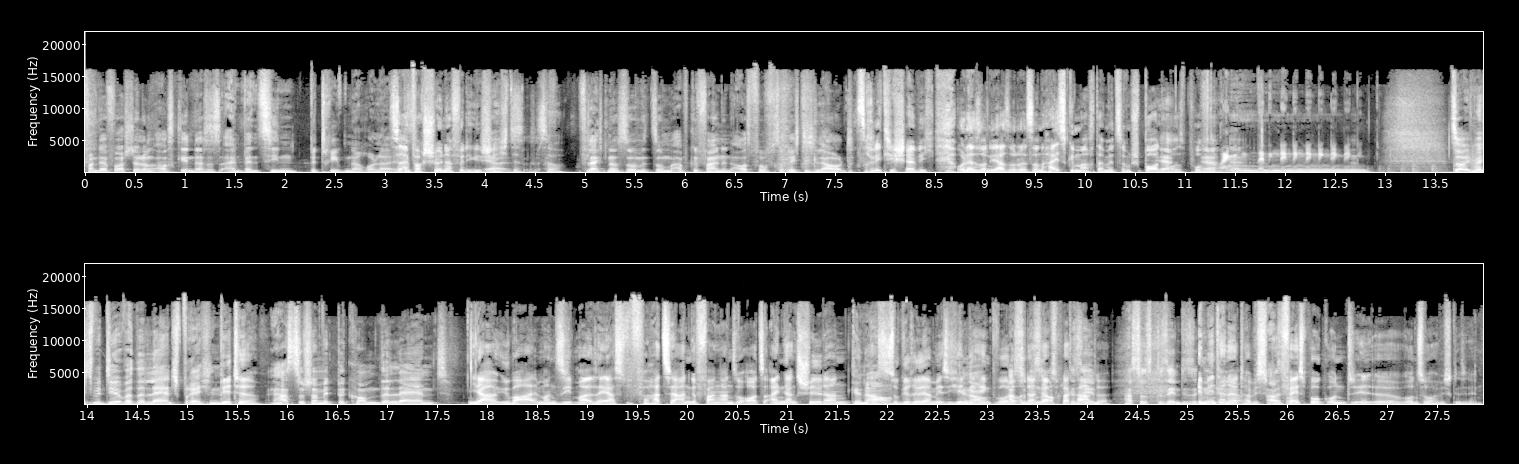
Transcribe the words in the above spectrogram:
von der Vorstellung ausgehen, dass es ein benzinbetriebener Roller ist. ist einfach schöner für die Ja, Geschichte. es- so. Vielleicht noch so mit so einem abgefallenen Auspuff, so richtig laut. Das ist richtig schäbig. Oder so ein, ja, so, oder so ein heißgemachter mit so einem Sportauspuff. Ja, so. ja. So, ich möchte mit dir über The Land sprechen. Bitte. Hast du schon mitbekommen, The Land? Ja, überall. Man sieht mal, also erst hat es ja angefangen an so Ortseingangsschildern, Genau. dass es so guerillamäßig hingehängt wurde und dann gab es Plakate. Gesehen? Hast du es gesehen, diese Im Guerilla? Internet habe ich es, bei so. Facebook und, äh, und so habe ich es gesehen.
